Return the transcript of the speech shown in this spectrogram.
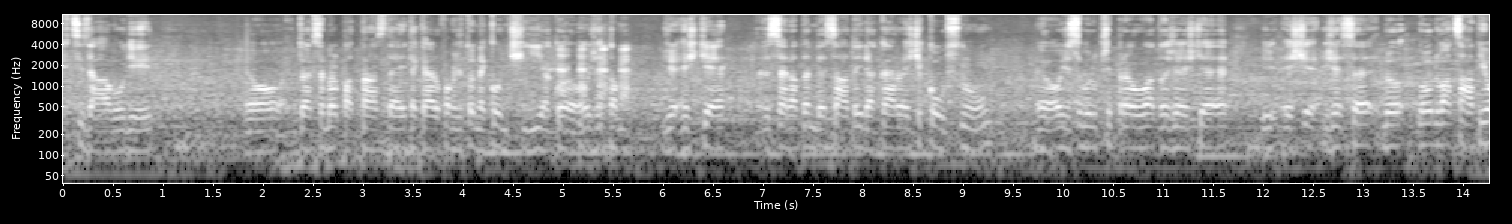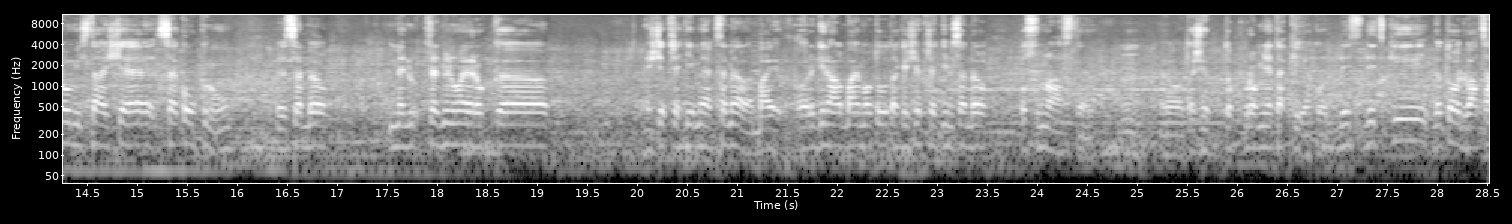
chci závodit, Jo, to jak jsem byl 15. tak já doufám, že to nekončí, jako jo, že tam, že ještě se na ten desátý Dakar ještě kousnu, jo, že se budu připravovat a že ještě, ještě že se do toho 20. místa ještě se kouknu, že jsem byl minu, před minulý rok eh, ještě předtím, jak jsem měl by, originál by Motu, tak ještě předtím jsem byl 18. Hmm. Jo, takže to pro mě taky, jako vždy- vždycky do toho 20.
